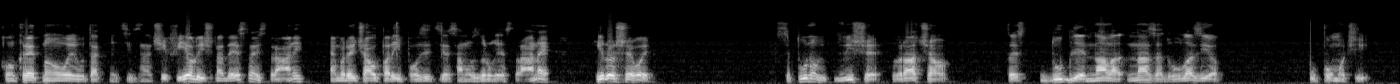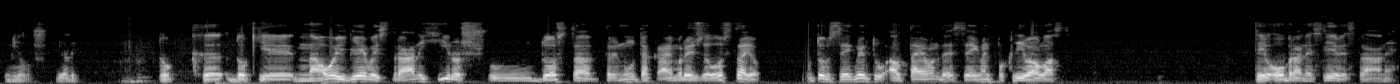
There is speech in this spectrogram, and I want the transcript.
konkretno u ovoj utakmici, znači Fiolić na desnoj strani, ajmo reći al pari pozicija samo s druge strane, Hiroševoj se puno više vraćao, to jest dublje nala- nazad ulazio u pomoći Milošu, jeli? Dok, dok je na ovoj lijevoj strani Hiroš u dosta trenutaka, ajmo reći, zaostajao u tom segmentu, ali taj onda je segment pokrivao Lastov. Te obrane s lijeve strane.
